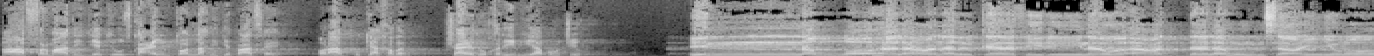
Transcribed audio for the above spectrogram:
آپ فرما دیجیے کہ اس کا علم تو اللہ ہی کے پاس ہے۔ اور آپ کو کیا خبر؟ شاید وہ قریب ہی آ پہنچی ہو۔ إن الله لعن الكافرين وأعد لهم سعيرا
